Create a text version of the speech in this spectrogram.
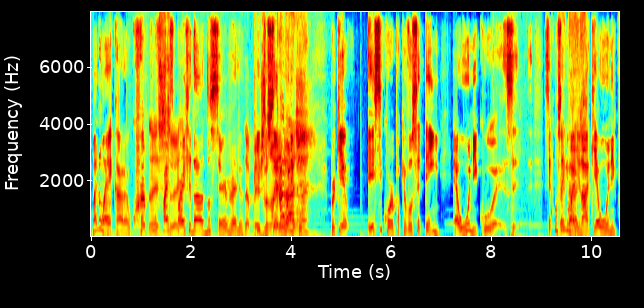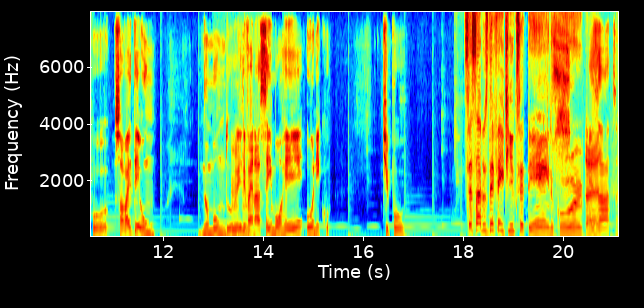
Mas não é, cara. O corpo É faz parte da, do ser, velho. Da e do ser único. Né? Porque esse corpo que você tem é único. Você consegue Verdade. imaginar que é único. Só vai ter um no mundo. Uhum. Ele vai nascer e morrer único. Tipo, Você sabe os defeitinhos que você tem no corpo. É. exato.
